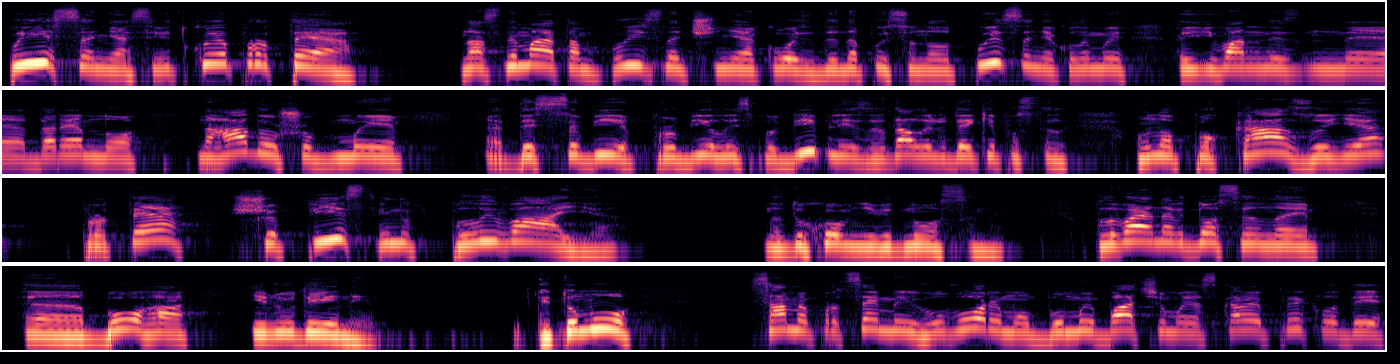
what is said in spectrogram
писання свідкує про те, у нас немає там визначення якогось, де написано писання, коли ми Іван не, не даремно нагадував, щоб ми е, десь собі пробіглись по Біблії, згадали людей, які постили. Воно показує про те, що піст він впливає на духовні відносини, впливає на відносини е, Бога і людини. І тому саме про це ми і говоримо, бо ми бачимо яскраві приклади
